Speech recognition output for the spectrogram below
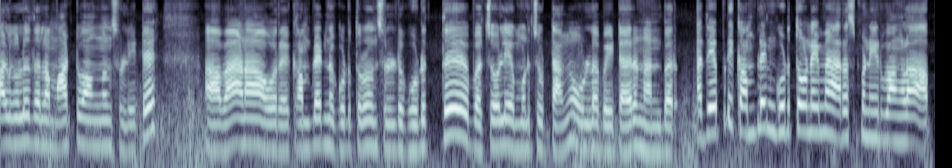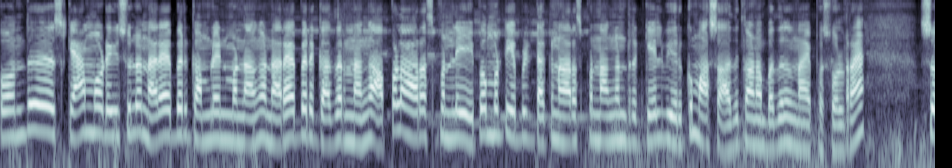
ஆள்களும் இதில் மாட்டுவாங்கன்னு சொல்லிட்டு வேணாம் ஒரு கம்ப்ளைண்ட் கொடுத்துருவோம்னு சொல்லிட்டு கொடுத்து இப்போ சோழியை முடிச்சு விட்டாங்க உள்ளே போயிட்டாரு நண்பர். அது எப்படி கம்ப்ளைண்ட் கொடுத்தோடனே அரெஸ்ட் பண்ணிடுவாங்களா? அப்போ வந்து ஸ்கேமோட இஷ்யூவில் நிறைய பேர் கம்ப்ளைண்ட் பண்ணாங்க நிறைய பேர் கதறினாங்க. அப்போலாம் அரெஸ்ட் பண்ணலையே இப்போ மட்டும் எப்படி டக்குன்னு அரெஸ்ட் பண்ணாங்கன்ற கேள்வி இருக்கும். ஸோ அதுக்கான பதில் நான் இப்போ சொல்கிறேன் ஸோ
